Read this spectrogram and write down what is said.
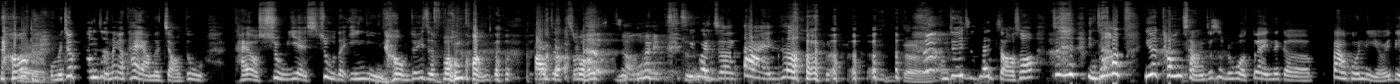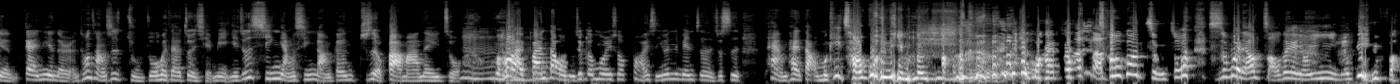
然后我们就跟着那个太阳的角度，还有树叶树的阴影，然后我们就一直疯狂的 搬着桌子，因为真的太热了。我们就一直在找说，就是你知道，因为通常就是如果对那个办婚礼有一点概念的人，通常是主桌会在最。前面也就是新娘新郎跟就是有爸妈那一桌，我们后来搬到，我们就跟茉莉说不好意思，因为那边真的就是太阳太大，我们可以超过你们吗？我还搬超过主桌，只是为了要找那个有阴影的地方。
